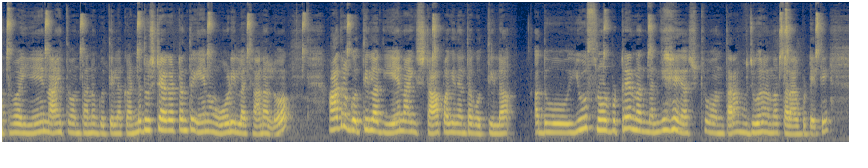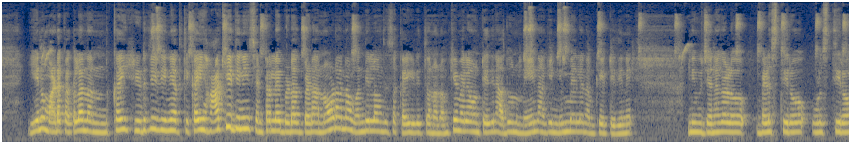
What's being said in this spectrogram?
ಅಥವಾ ಏನಾಯಿತು ಅಂತಲೂ ಗೊತ್ತಿಲ್ಲ. ಕಣ್ಣು ದೃಷ್ಟಿ ಆಗಟ್ಟಂತೂ ಏನು ಓಡಿಲ್ಲ ಚಾನಲ್ಲು ಆದರೂ ಗೊತ್ತಿಲ್ಲ ಅದು ಏನಾಗಿ ಸ್ಟಾಪ್ ಆಗಿದೆ ಅಂತ ಗೊತ್ತಿಲ್ಲ. ಅದು ಯೂಸ್ ನೋಡಿಬಿಟ್ರೆ ನಾನು, ನನಗೆ ಅಷ್ಟು ಒಂಥರ ಮುಜುಗರ ಅನ್ನೋ ಥರ ಆಗ್ಬಿಟ್ಟೈತಿ. ಏನೂ ಮಾಡೋಕ್ಕಾಗಲ್ಲ. ನಾನು ಕೈ ಹಿಡ್ದಿದ್ದೀನಿ ಅದಕ್ಕೆ ಕೈ ಹಾಕಿದ್ದೀನಿ ಸೆಂಟ್ರಲ್ಲೇ ಬಿಡೋದು ಬೇಡ. ನೋಡೋಣ, ಒಂದಿಲ್ಲ ಒಂದು ದಿವಸ ಕೈ ಹಿಡಿತು, ನಾನು ನಂಬಿಕೆ ಮೇಲೆ ಹೊಂಟಿದ್ದೀನಿ. ಅದು ಆಗಿ ನಿಮ್ಮ ಮೇಲೆ ನಂಬಿಕೆ ಇಟ್ಟಿದ್ದೀನಿ. ನೀವು ಜನಗಳು ಬೆಳೆಸ್ತಿರೋ, ಉಳಿಸ್ತಿರೋ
